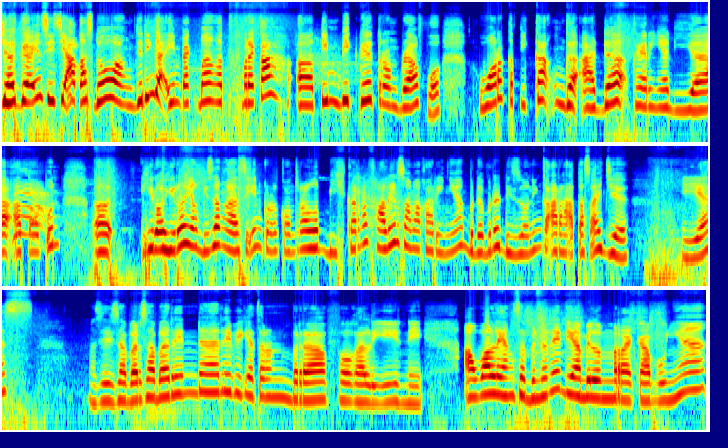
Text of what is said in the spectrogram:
jagain sisi atas doang. Jadi nggak impact banget. Mereka eh, tim Big Detron Bravo war ketika nggak ada carry-nya dia ataupun eh, hero-hero yang bisa ngasihin crowd control lebih karena Valir sama Karinya bener-bener di zoning ke arah atas aja. Yes, masih sabar-sabarin dari Bigatron Bravo kali ini. Awal yang sebenarnya diambil mereka punya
